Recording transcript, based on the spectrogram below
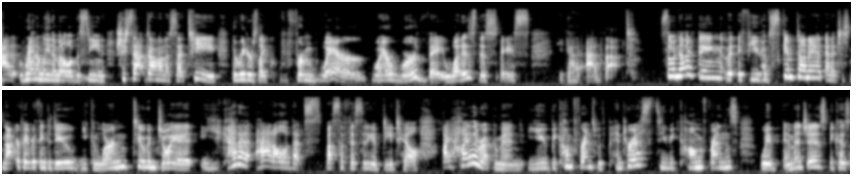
at randomly in the middle of the scene she sat down on the settee the reader's like from where? Where were they? What is this space? You gotta add that so another thing that if you have skimped on it and it's just not your favorite thing to do, you can learn to enjoy it, you gotta add all of that specificity of detail. I highly recommend you become friends with Pinterest, you become friends with images because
